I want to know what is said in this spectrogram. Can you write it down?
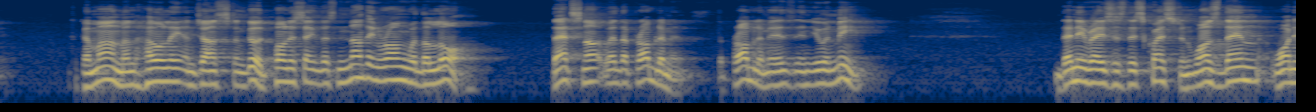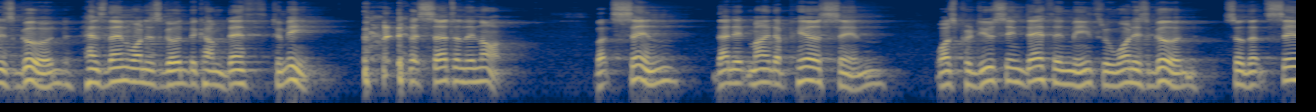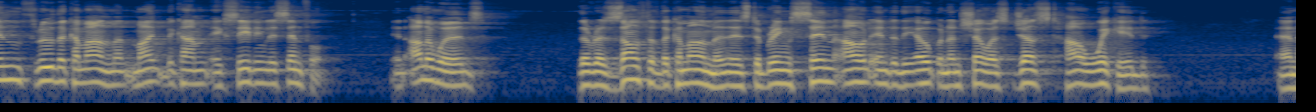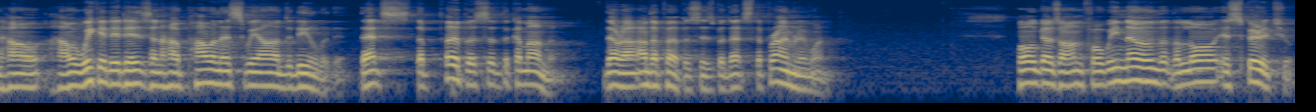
commandment holy and just and good. Paul is saying there's nothing wrong with the law. That's not where the problem is. The problem is in you and me. Then he raises this question Was then what is good, has then what is good become death to me? Certainly not. But sin, that it might appear sin, was producing death in me through what is good, so that sin through the commandment might become exceedingly sinful. In other words, the result of the commandment is to bring sin out into the open and show us just how wicked and how, how wicked it is and how powerless we are to deal with it. That's the purpose of the commandment. There are other purposes, but that's the primary one. Paul goes on, For we know that the law is spiritual,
